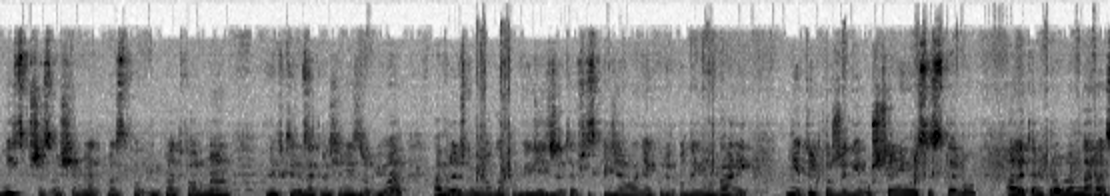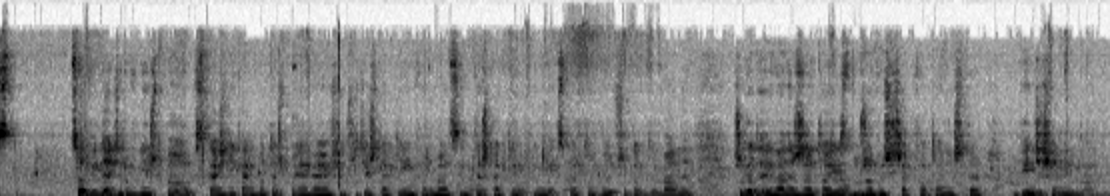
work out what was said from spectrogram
Nic przez 8 lat Platfo- Platforma y, w tym zakresie nie zrobiła, a wręcz bym mogła powiedzieć, że te wszystkie działania, które podejmowali, nie tylko, że nie uszczelniły systemu, ale ten problem narasta. Co widać również po wskaźnikach, bo też pojawiają się przecież takie informacje i też takie opinie ekspertów były przygotowywane, przygotowywane, że to jest dużo wyższa kwota niż te 50 miliardów.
